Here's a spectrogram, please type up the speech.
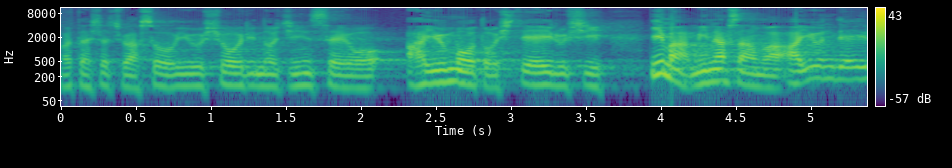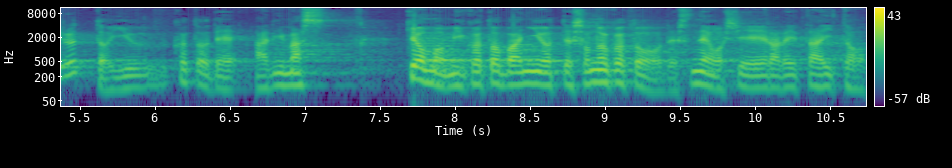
私たちはそういう勝利の人生を歩もうとしているし今皆さんは歩んでいるということであります。今日も御言葉によってそのことをですね教えられたいと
